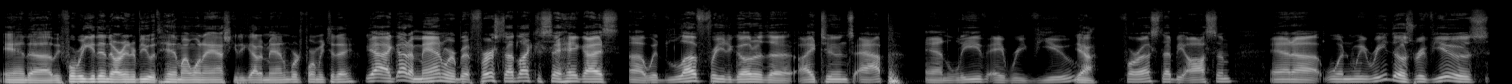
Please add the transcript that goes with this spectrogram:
And uh, before we get into our interview with him, I want to ask you: You got a man word for me today? Yeah, I got a man word, but first I'd like to say, hey guys, uh, we'd love for you to go to the iTunes app and leave a review. Yeah. for us, that'd be awesome. And uh, when we read those reviews,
